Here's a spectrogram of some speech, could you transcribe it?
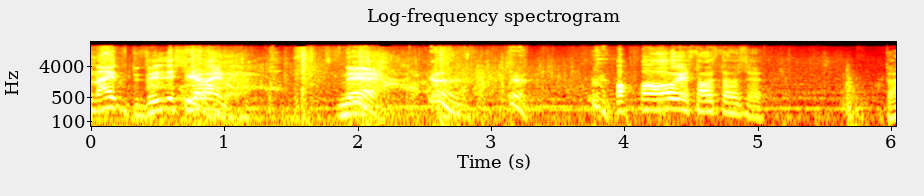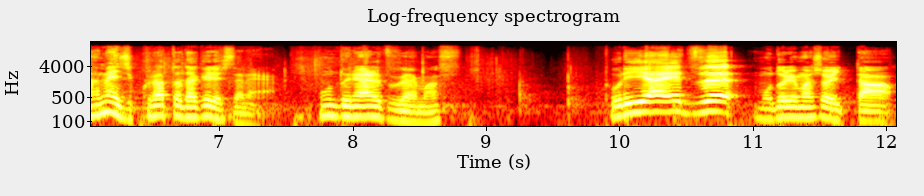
ナイフって全然知らないの。ねえ。ああオッケー倒した倒したダメージ食らっただけでしたね。本当にありがとうございますとりあえず戻りましょう一旦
